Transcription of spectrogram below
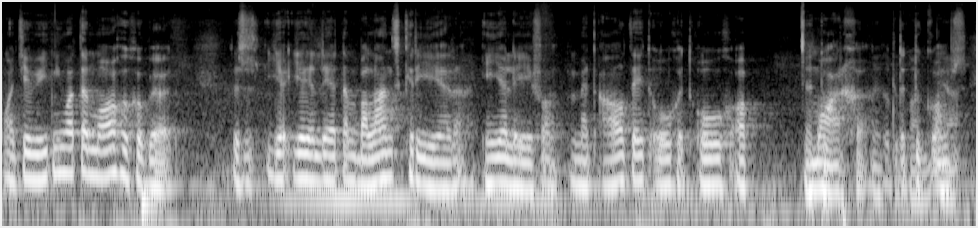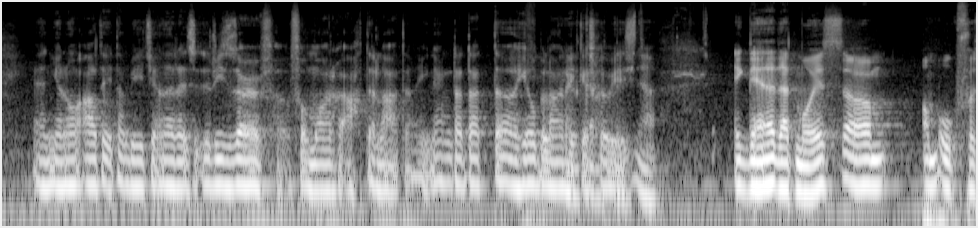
want je weet niet wat er morgen gebeurt. Dus je, je leert een balans creëren in je leven met altijd oog het oog op de morgen, de op de toekomst. Ja. En you know, altijd een beetje een res reserve voor morgen achterlaten. Ik denk dat dat uh, heel belangrijk heel is geweest. Ja. Ik denk dat dat mooi is um, om ook voor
